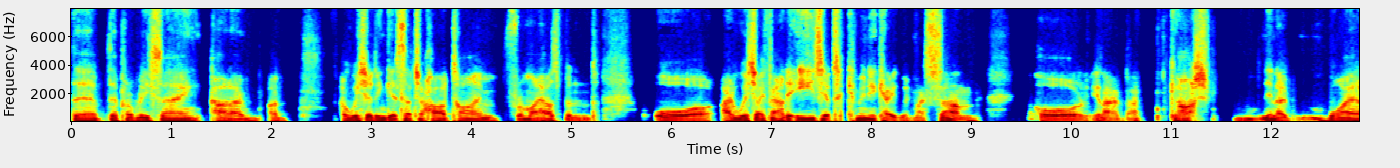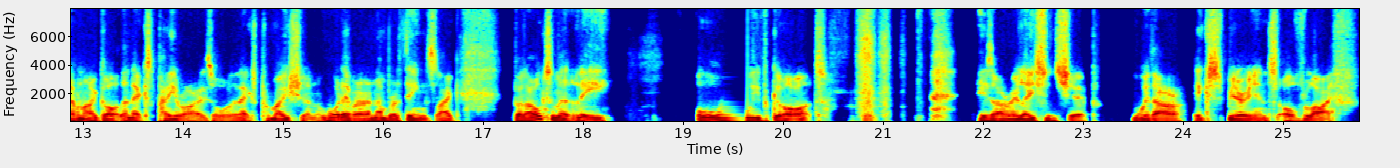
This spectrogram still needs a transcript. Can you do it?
They're they're probably saying, God, I, I, I wish I didn't get such a hard time from my husband, or I wish I found it easier to communicate with my son, or you know gosh you know why haven't i got the next pay rise or the next promotion or whatever a number of things like but ultimately all we've got is our relationship with our experience of life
